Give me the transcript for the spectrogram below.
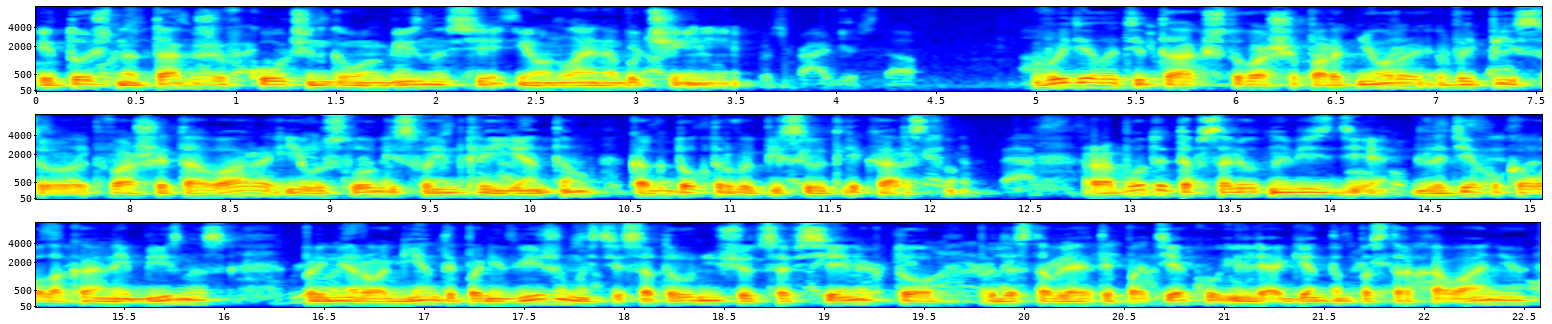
И точно так же в коучинговом бизнесе и онлайн-обучении. Вы делаете так, что ваши партнеры выписывают ваши товары и услуги своим клиентам, как доктор выписывает лекарства. Работает абсолютно везде. Для тех, у кого локальный бизнес, к примеру, агенты по недвижимости сотрудничают со всеми, кто предоставляет ипотеку или агентам по страхованию,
